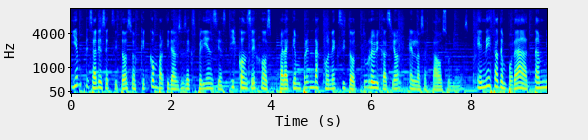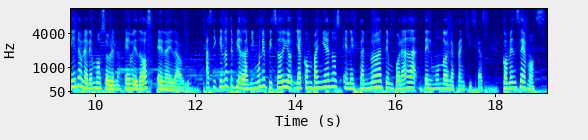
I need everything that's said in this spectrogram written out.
y empresarios exitosos que compartirán sus experiencias y consejos para que emprendas con éxito tu reubicación en los Estados Unidos. En esta temporada también hablaremos sobre la EB2 en IW. Así que no te pierdas ningún episodio y acompáñanos en esta nueva temporada del mundo de las franquicias. Comencemos.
